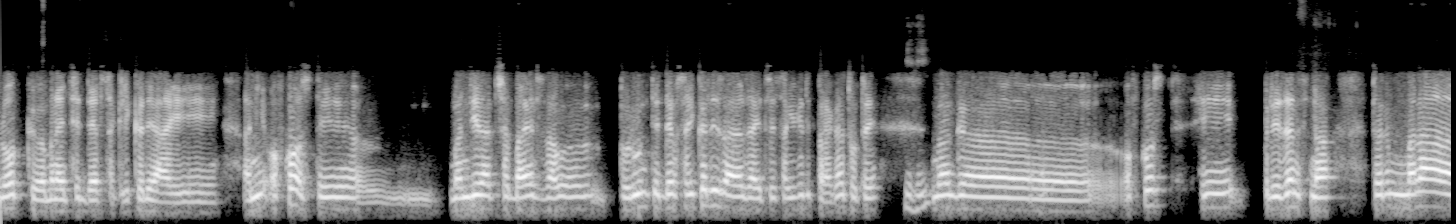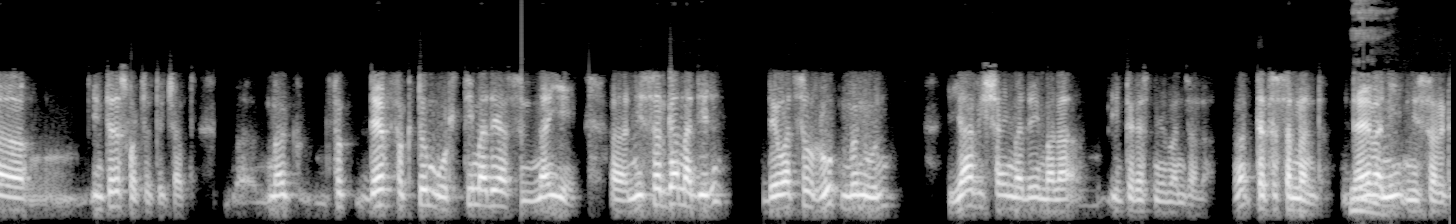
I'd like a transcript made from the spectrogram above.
लोक म्हणायचे देव सगळीकडे आहे. आणि ऑफकोर्स ते मंदिराच्या बाहेर जाऊ करून ते देव सगळीकडे जायचे सगळीकडे प्रगत होते. मग ऑफकोर्स हे प्रेझन्स ना तर मला इंटरेस्ट वाटतो त्याच्यात. मग फक्त देव फक्त मूर्तीमध्ये असं नाहीये. निसर्गामधील देवाचं रूप म्हणून या विषयामध्ये मला इंटरेस्ट निर्माण झाला. त्याचा संबंध. देव आणि निसर्ग.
